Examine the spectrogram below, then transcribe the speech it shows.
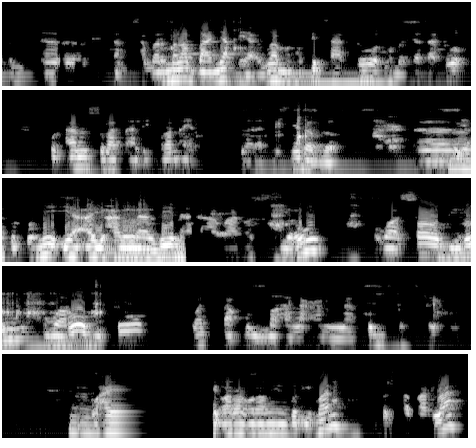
tentang sabar malah banyak ya. Gua mengutip satu membaca satu Quran surat Al Imran ayat 200 nya gak bro. Uh, yang berbunyi ya ayyuhalladzina amanu siru wasabiru warobitu wattaqullaha la'allakum tuflihun. Wahai orang-orang yang beriman, bersabarlah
